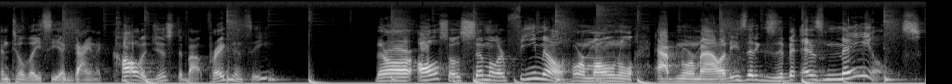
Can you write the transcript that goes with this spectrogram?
until they see a gynecologist about pregnancy. There are also similar female hormonal abnormalities that exhibit as males.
